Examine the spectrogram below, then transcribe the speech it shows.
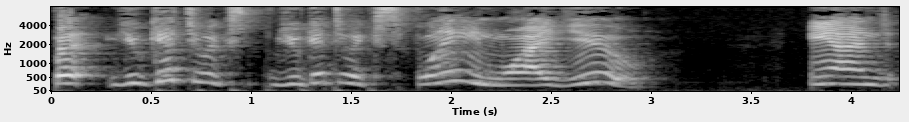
But you get to ex- you get to explain why you. And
